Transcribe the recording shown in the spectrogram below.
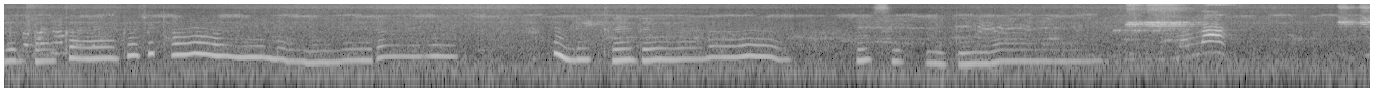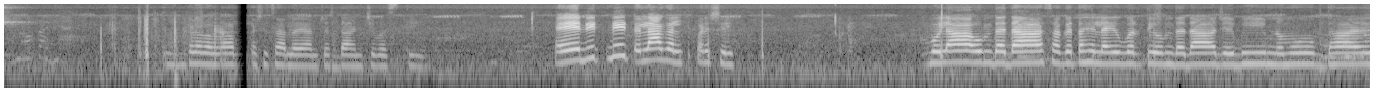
जब कागज था ये मन मेरा, लिख दिया ना ऐसे ही तेरा. इकडे बघा कशी चालू आहे आमच्या दानची वस्ती हे नीट नीट लागल पडशील. बोला ओम दादा स्वागत आहे लाईव्ह वरती. ओम दादा जय भीम नमो धाय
